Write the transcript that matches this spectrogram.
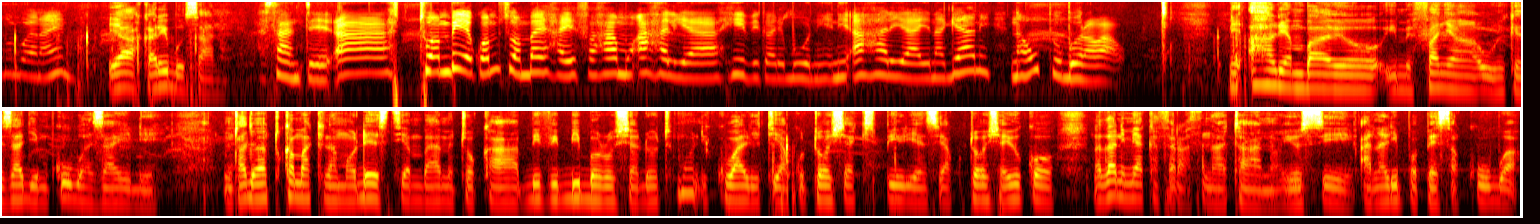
Mambo yanaenda? Ya, karibu sana. Asante. Uh, tuambie kwa mtu ambaye haifahamu Ahali ya hivi karibuni, ni Ahali ya aina gani na upi ubora wao? Ni ahali ambayo imefanya uwekezaji mkubwa zaidi. Mtaja watu kama kina Modesti ambaye ametoka BVB Borussia Dortmund, quality ya kutosha, experience ya kutosha, yuko nadhani miaka 35, you see, analipwa pesa kubwa.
